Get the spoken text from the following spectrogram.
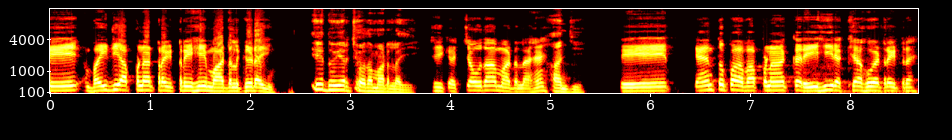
ਤੇ ਬਾਈ ਜੀ ਆਪਣਾ ਟਰੈਕਟਰ ਇਹ ਮਾਡਲ ਕਿਹੜਾ ਜੀ? ਇਹ 2014 ਮਾਡਲ ਹੈ ਜੀ। ਠੀਕ ਹੈ 14 ਮਾਡਲ ਹੈ। ਹਾਂਜੀ। ਤੇ ਕਹਿਣ ਤੋਂ ਭਾਵ ਆਪਣਾ ਘਰੇ ਹੀ ਰੱਖਿਆ ਹੋਇਆ ਟਰੈਕਟਰ ਹੈ?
